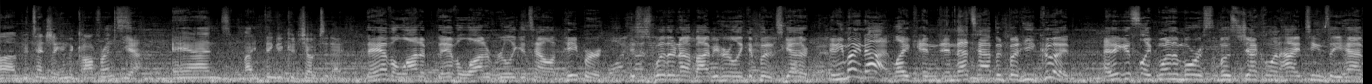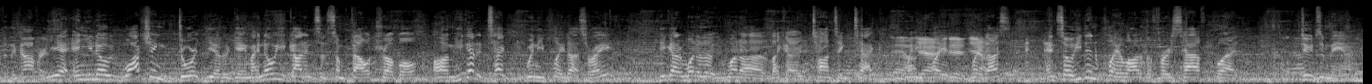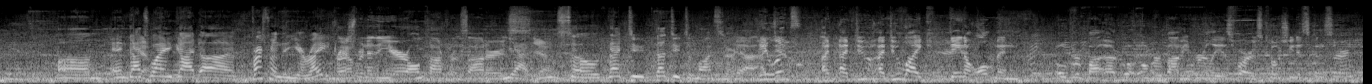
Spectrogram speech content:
uh, potentially in the conference. Yeah. And I think it could show today. They have a lot of they have a lot of really good talent. Paper it's just whether or not Bobby Hurley can put it together, and he might not. Like, and, and that's happened, but he could. I think it's like one of the more most Jekyll and Hyde teams that you have in the conference. Yeah, and you know, watching Dort the other game, I know he got into some foul trouble. Um, he got a tech when he played us, right? He got one of the one uh, like a taunting tech when he Yeah, he played, did, played yeah. us, and so he didn't play a lot of the first half. But dude's a man, um, and that's Yeah. why he got uh, freshman of the year, right? Freshman of the year, all conference honors. Yeah. So that dude, that dude's a monster. Yeah, I do, I, I do. I do like Dana Altman over uh, over Bobby Hurley as far as coaching is concerned.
